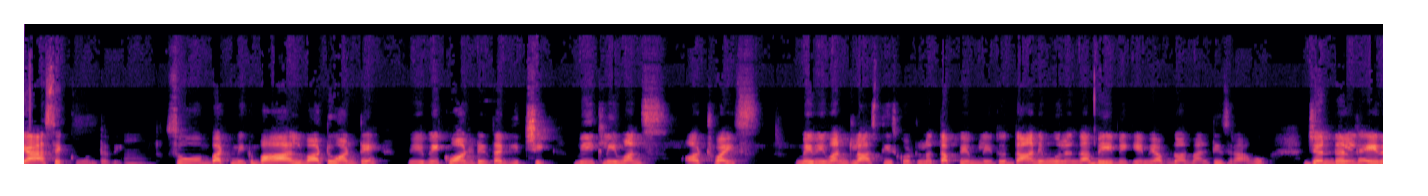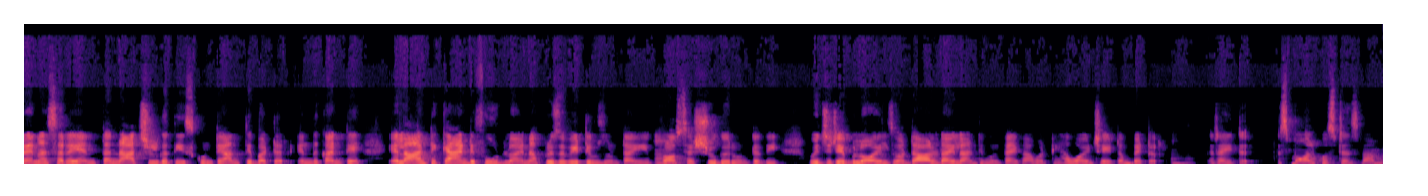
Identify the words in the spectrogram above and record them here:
గ్యాస్ ఎక్కువ ఉంటుంది సో బట్ మీకు బాగా అలవాటు అంటే మేబీ క్వాంటిటీ తగ్గించి weekly once or twice maybe one glass తీసుకోవడంలో తప్పేం లేదు. దాని. మూలంగా బేబీకి ఏమి అబ్నార్మాలిటీస్ రావు. జనరల్గా ఏదైనా సరే ఎంత న్యాచురల్గా తీసుకుంటే అంతే బెటర్ ఎందుకంటే ఎలాంటి క్యాండీ ఫుడ్లో అయినా ప్రిజర్వేటివ్స్ ఉంటాయి. ప్రాసెస్ షుగర్ ఉంటుంది. వెజిటేబుల్ ఆయిల్స్ డాల్డా ఇలాంటివి ఉంటాయి కాబట్టి అవాయిడ్ చేయటం better right small questions ma'am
